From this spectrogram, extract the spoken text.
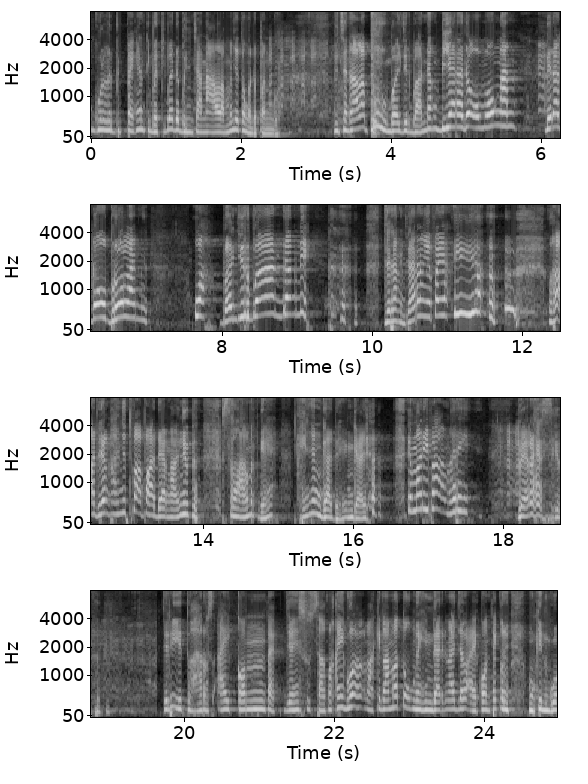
tuh gue lebih pengen tiba-tiba ada bencana alam aja tuh nggak depan gue. Bencana alam, boom, banjir bandang biar ada omongan, biar ada obrolan. Wah banjir bandang nih. Jarang-jarang ya Pak ya? Iya. Wah ada yang hanyut Pak, apa ada yang hanyut? Selamat gak ya? Kayaknya enggak deh, enggak ya. Ya mari Pak, mari. Beres gitu. Jadi itu harus eye contact, jadi susah. Makanya gue makin lama tuh ngehindarin aja lah eye contact. Mungkin gue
